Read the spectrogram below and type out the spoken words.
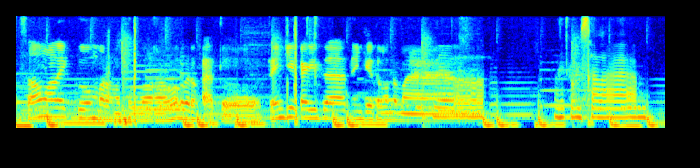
Assalamualaikum warahmatullahi wabarakatuh. Thank you Kaiza, thank you teman-teman. Waalaikumsalam.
